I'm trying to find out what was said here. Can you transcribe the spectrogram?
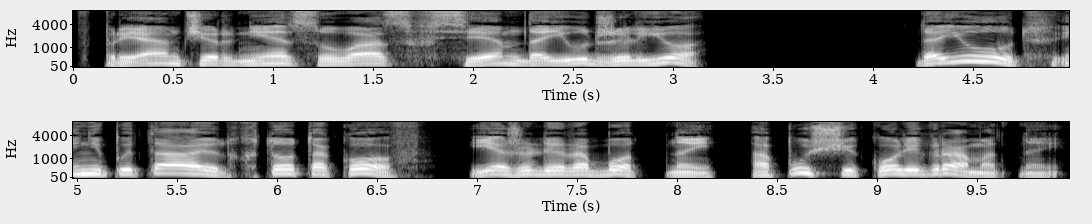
«Впрямь, чернец, у вас всем дают жилье». «Дают и не пытают, кто таков, ежели работный, а пуще, коли грамотный.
